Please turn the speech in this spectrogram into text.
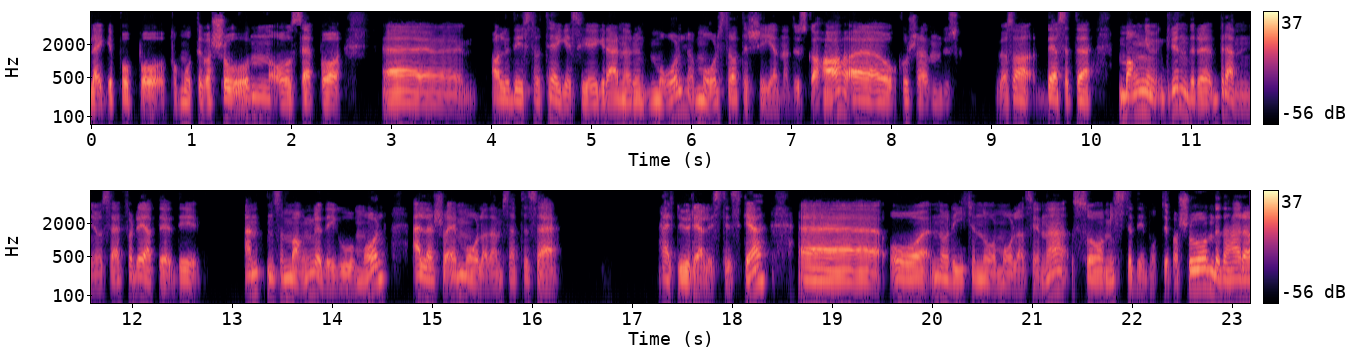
legge på, på, på motivasjonen og se på eh, alle de strategiske greiene rundt mål målstrategiene du skal ha. Eh, og hvordan du skal Altså, det å sette, mange gründere brenner jo seg fordi at de, de, enten så mangler de gode mål, eller så er målene de setter seg helt urealistiske. Eh, og når de ikke når målene sine, så mister de motivasjon. Det her,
